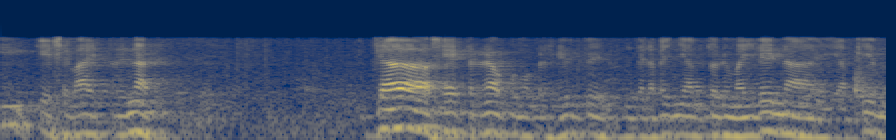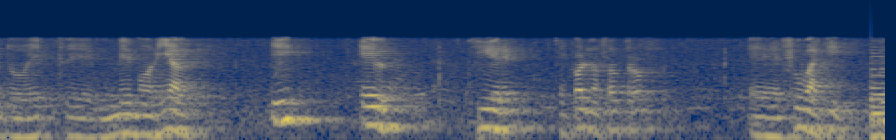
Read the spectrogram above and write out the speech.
y que se va a estrenar. Ya se ha estrenado como presidente de la Peña Antonio Mairena y haciendo este memorial y él quiere que con nosotros eh, suba aquí.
